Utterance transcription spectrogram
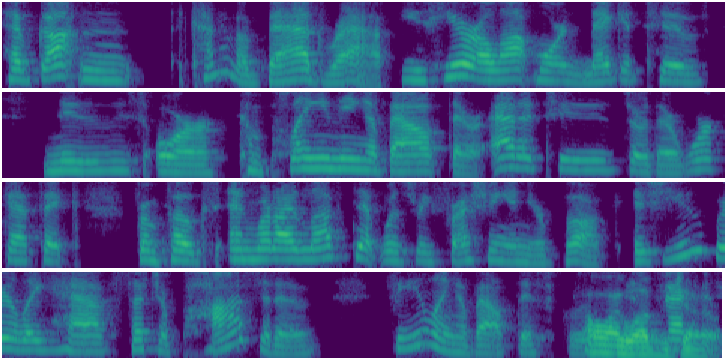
have gotten kind of a bad rap. You hear a lot more negative news or complaining about their attitudes or their work ethic from folks. And what I loved that was refreshing in your book is you really have such a positive feeling about this group. Oh, I love in the general.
